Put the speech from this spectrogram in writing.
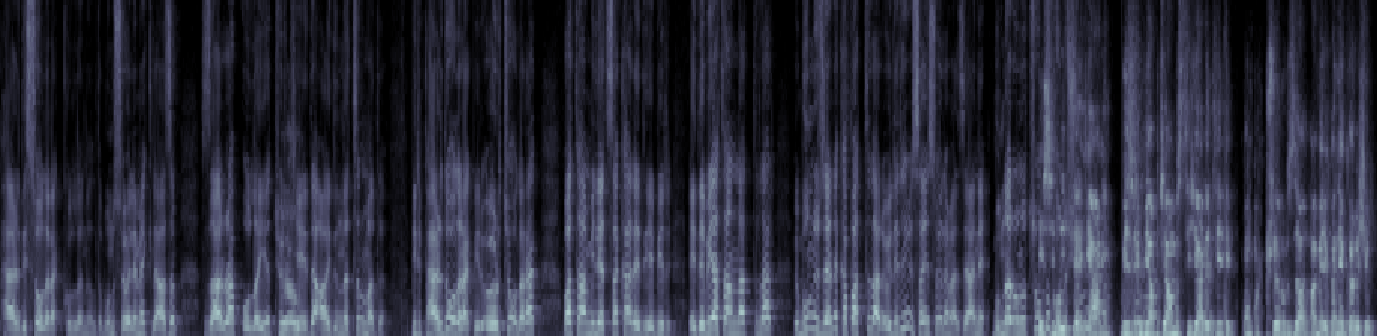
perdesi olarak kullanıldı. Bunu söylemek lazım. Zarrab olayı Türkiye'de aydınlatılmadı. Bir perde olarak, bir örtü olarak Vatan Millet Sakarya diye bir edebiyat anlattılar ve bunun üzerine kapattılar. Öyle değil mi Sayın Söylemez? Yani bunlar unutuldu, Kesinlikle yani bizim yapacağımız ticareti komşularımızla Amerika ne karışır?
